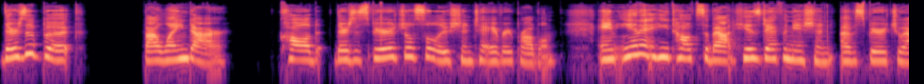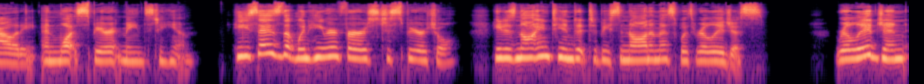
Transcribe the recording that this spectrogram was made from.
There's a book by Wayne Dyer called There's a Spiritual Solution to Every Problem. And in it, he talks about his definition of spirituality and what spirit means to him. He says that when he refers to spiritual, he does not intend it to be synonymous with religious. Religion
